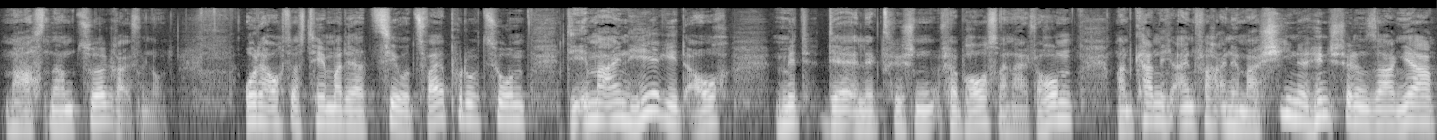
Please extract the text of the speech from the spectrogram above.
Maßnahmen zu ergreifen lohnt. Oder auch das Thema der CO2-Produktion, die immer einhergeht auch mit der elektrischen Verbrauchseinheit. Warum? Man kann nicht einfach eine Maschine hinstellen und sagen, ja,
